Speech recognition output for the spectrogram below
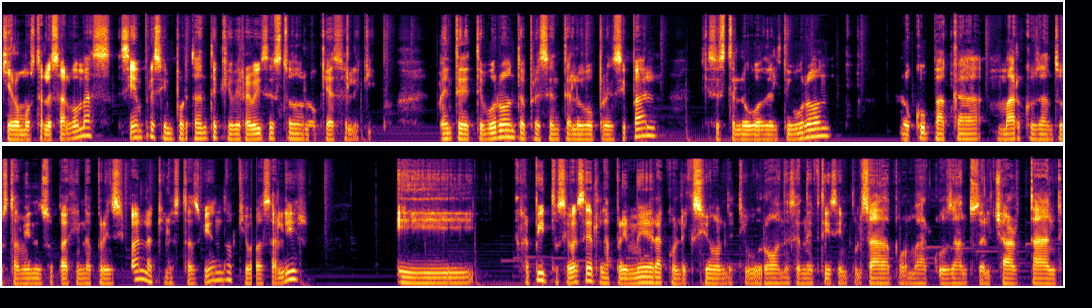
quiero mostrarles algo más. Siempre es importante que revises todo lo que hace el equipo. Mente de tiburón te presenta el logo principal, que es este logo del tiburón. Lo ocupa acá Marcos Santos también en su página principal. Aquí lo estás viendo, aquí va a salir. Y repito, si va a ser la primera colección de tiburones NFTs impulsada por Marcos Santos del Chart Tank,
